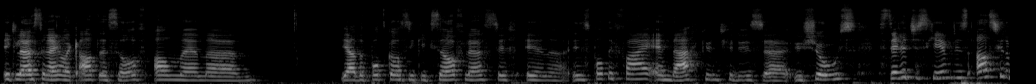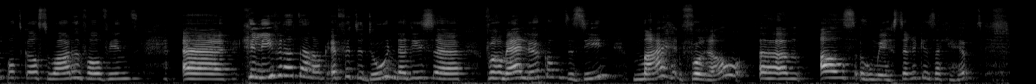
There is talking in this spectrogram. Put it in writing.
ik luister eigenlijk altijd zelf al mijn ehm, ja, de podcast die ik zelf luister in, uh, in Spotify. En daar kun je dus uh, je shows sterretjes geven. Dus als je de podcast waardevol vindt, uh, gelieve dat dan ook even te doen. Dat is voor mij leuk om te zien. Maar vooral, um, als, hoe meer sterretjes dat je hebt,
